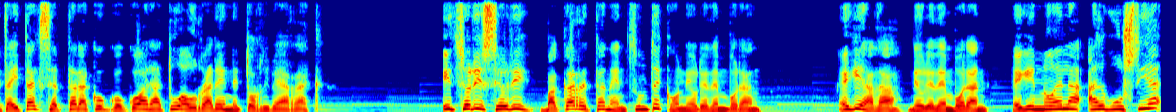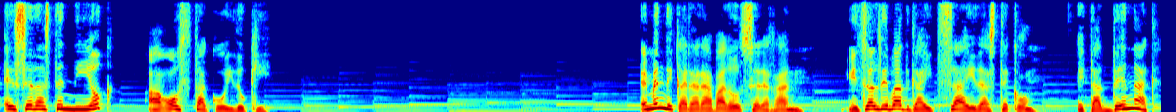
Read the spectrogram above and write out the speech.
Eta itak zertarako gogoaratu aurraren etorri beharrak. Itzori zeuri bakarretan entzunteko neure denboran. Egia da, neure denboran, egin nuela alguzia ez edazten niok agoztako iduki. Hemen dikarara badut zer erran. Itzaldi bat gaitza idazteko, eta denak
